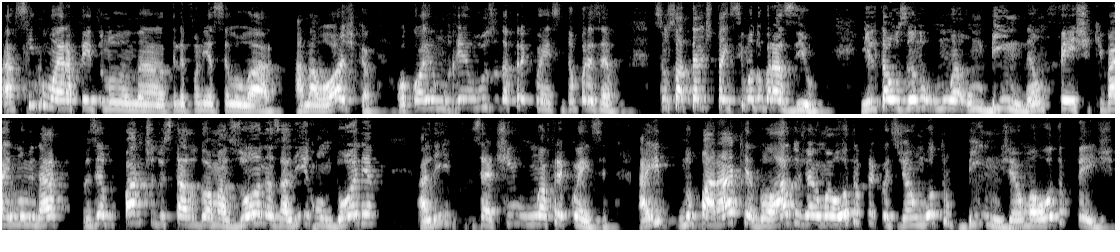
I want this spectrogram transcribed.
assim como era feito no, na telefonia celular analógica, ocorre um reuso da frequência. Então, por exemplo, se um satélite está em cima do Brasil e ele está usando uma, um BIM, né, um feixe, que vai iluminar, por exemplo, parte do estado do Amazonas, ali, Rondônia, ali certinho uma frequência. Aí no Pará, que é do lado, já é uma outra frequência, já é um outro BIM, já é uma outra feixe.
